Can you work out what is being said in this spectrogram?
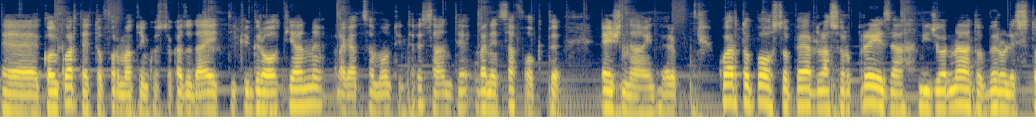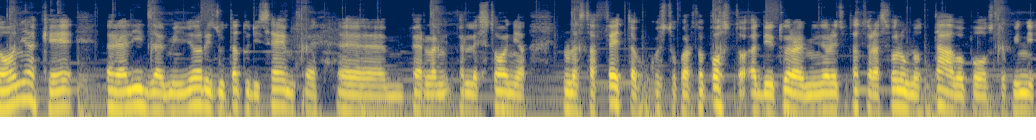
eh, col quartetto formato in questo caso da Etik Grotian, ragazza molto interessante, Vanessa Vogt e Schneider. Quarto posto per la sorpresa di giornata, ovvero l'Estonia, che realizza il miglior risultato di sempre eh, per, la, per l'Estonia una staffetta con questo quarto posto, addirittura il migliore risultato era solo un ottavo posto, quindi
